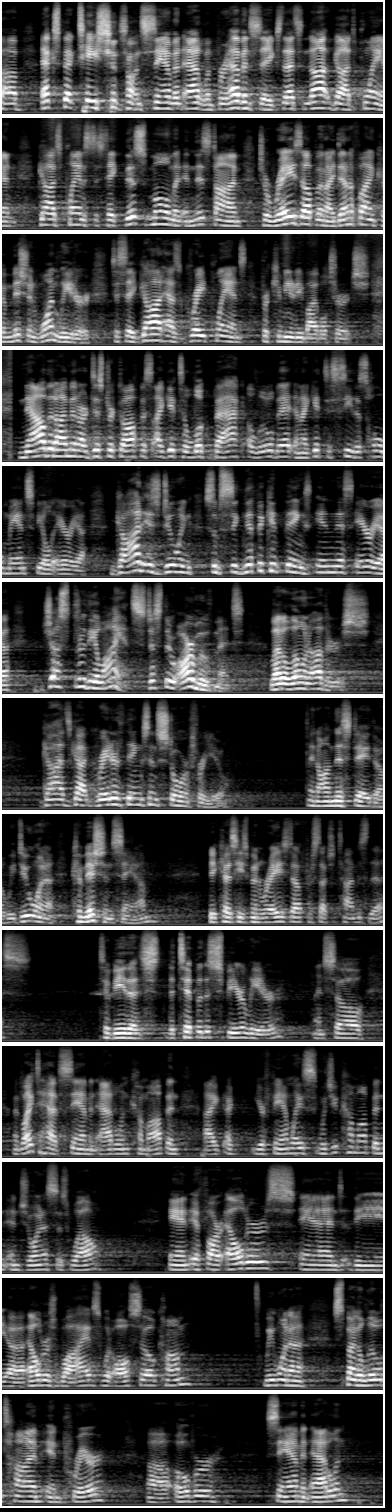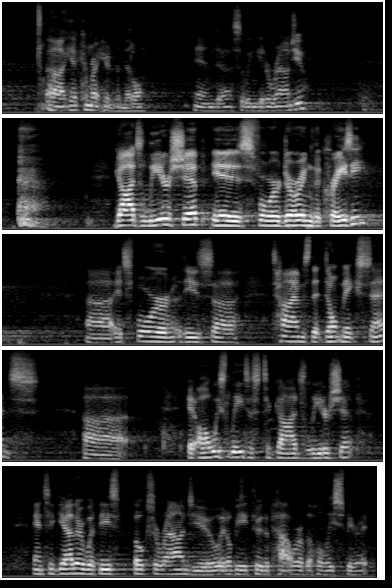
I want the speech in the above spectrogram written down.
uh, expectations on Sam and Adeline. For heaven's sakes, that's not God's plan. God's plan is to take this moment and this time to raise up and identify and commission one leader to say, God has great plans for Community Bible Church. Now that I'm in our district office, I get to look back a little bit and I get to see this whole Mansfield area. God is doing some significant things in this area just through the alliance, just through our movement, let alone others. God's got greater things in store for you. And on this day, though, we do want to commission Sam because he's been raised up for such a time as this to be the, the tip of the spear leader. And so I'd like to have Sam and Adeline come up. And I, I, your families, would you come up and, and, join us as well? And if our elders and the uh, elders' wives would also come, we want to spend a little time in prayer uh, over Sam and Adeline. Uh, yeah, come right here to the middle, and uh, so we can get around you. God's leadership is for during the crazy. Uh, it's for these uh, times that don't make sense. Uh, it always leads us to God's leadership. And together with these folks around you, it'll be through the power of the Holy Spirit.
